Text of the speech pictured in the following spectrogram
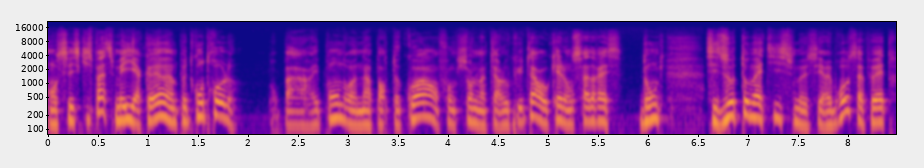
on sait ce qui se passe, mais il y a quand même un peu de contrôle. pour pas répondre n'importe quoi en fonction de l'interlocuteur auquel on s'adresse. Donc, ces automatismes cérébraux, ça peut être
